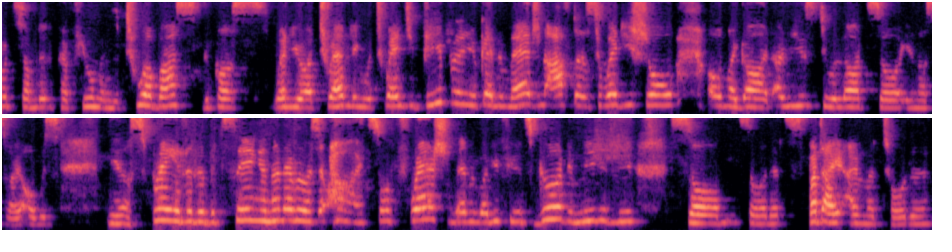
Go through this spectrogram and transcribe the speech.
put some little perfume in the tour bus because when you are traveling with 20 people, you can imagine after a sweaty show, oh my God, I'm used to a lot. So, you know, so I always, you know, spray a little bit thing and then everyone says, oh, it's so fresh and everybody feels good immediately. So, so that's, but I, I'm a total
